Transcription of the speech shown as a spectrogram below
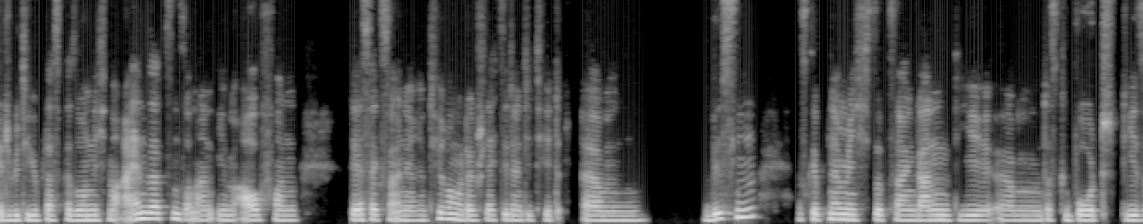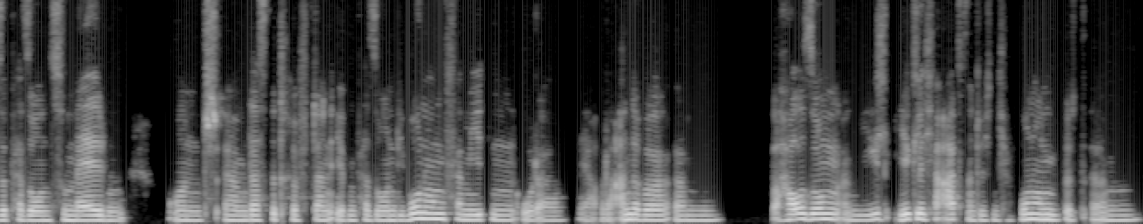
LGBTQ-Plus-Personen nicht nur einsetzen, sondern eben auch von der sexuellen Orientierung oder Geschlechtsidentität ähm, wissen. Es gibt nämlich sozusagen dann die, ähm, das Gebot, diese Person zu melden. Und ähm, das betrifft dann eben Personen, die Wohnungen vermieten oder ja oder andere ähm, Behausung jeglicher Art, ist natürlich nicht auf Wohnungen ähm,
